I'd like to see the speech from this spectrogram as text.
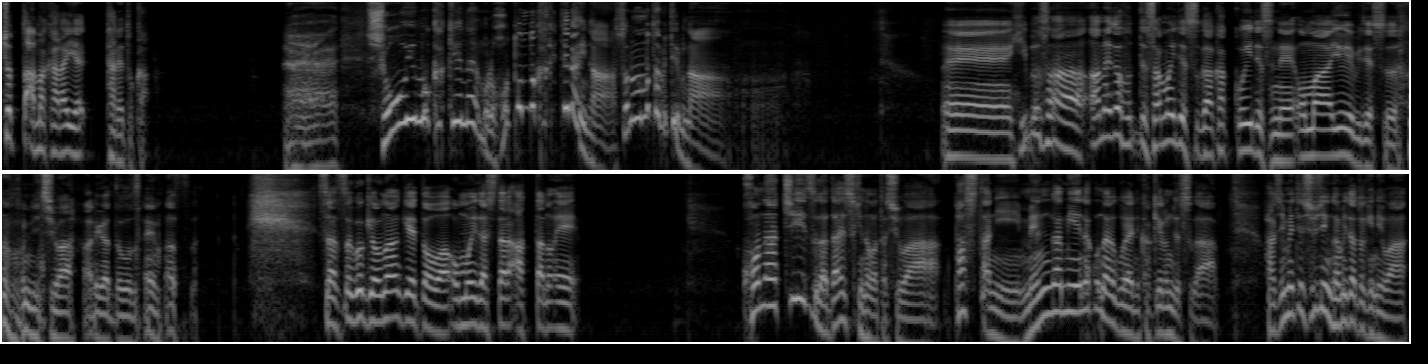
ちょっと甘辛いタレとか。へえ醤油もかけないものほとんどかけてないな。そのまま食べてるな。えー、ひぶさん雨が降って寒いですがかっこいいですね。おまゆえびです。こんにちは。ありがとうございます。早速今日のアンケートは思い出したらあったの A 粉チーズが大好きな私はパスタに麺が見えなくなるぐらいにかけるんですが初めて主人が見た時には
